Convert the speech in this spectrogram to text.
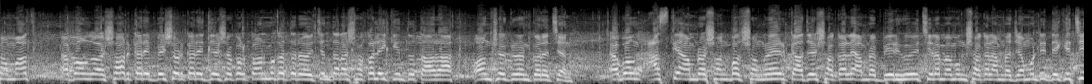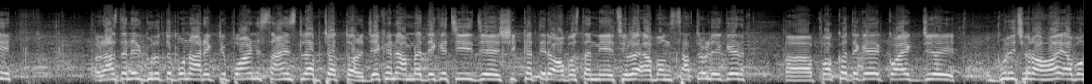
সমাজ এবং সরকারি, বেসরকারি যে সকল কর্মকর্তা রয়েছেন, তারা সকলেই কিন্তু তারা অংশগ্রহণ করেছেন। এবং আজকে আমরা সংবাদ সংগ্রহের কাজে সকালে আমরা বের হয়েছিলাম এবং সকালে আমরা যেমনটি দেখেছি, রাজধানীর গুরুত্বপূর্ণ আরেকটি পয়েন্ট সায়েন্স ল্যাব চত্বর, যেখানে আমরা দেখেছি যে শিক্ষার্থীরা অবস্থান নিয়েছিল এবং ছাত্রলীগের পক্ষ থেকে কয়েক যে গুলি ছোড়া হয় এবং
